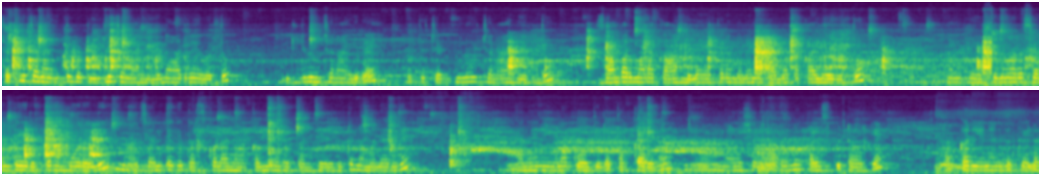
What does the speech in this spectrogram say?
ಚಟ್ನಿ ಚೆನ್ನಾಗಿತ್ತು, ಬಟ್ ಇಡ್ಲಿ ಚೆನ್ನಾಗಿರಲಿಲ್ಲ. ಆದರೆ ಇವತ್ತು ಇಡ್ಲಿನೂ ಚೆನ್ನಾಗಿದೆ, ಮತ್ತು ಚಟ್ನಿನೂ ಚೆನ್ನಾಗಿತ್ತು. ಸಾಂಬಾರು ಮಾಡೋಕ್ಕಾಗಲಿಲ್ಲ ಯಾಕಂದರೆ ಮನೇಲಿ ಟೊಮೊಟೊ ಖಾಲಿ ಆಗಿತ್ತು. ನಮ್ಮದು ಶನಿವಾರ ಸಂತೆ ಇರುತ್ತೆ ನಮ್ಮೂರಲ್ಲಿ. ನಾನು ಸಂತೆಗೆ ತರಿಸ್ಕೊಳ್ಳೋಣ, ಕಮ್ಮಿ ಇರುತ್ತೆ ಅಂತ ಹೇಳ್ಬಿಟ್ಟು ನಮ್ಮ ಮನೆಯವ್ರಿಗೆ ನಾನೇನು ಹೇಳೋಕೆ ಹೋಗಿಲ್ಲ ತರಕಾರಿನ. ನಾಳೆ ಶನಿವಾರನೂ ಕಳಿಸ್ಬಿಟ್ಟು ಅವ್ರಿಗೆ. ತರಕಾರಿ ಏನೇನು ಬೇಕೋ ಎಲ್ಲ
